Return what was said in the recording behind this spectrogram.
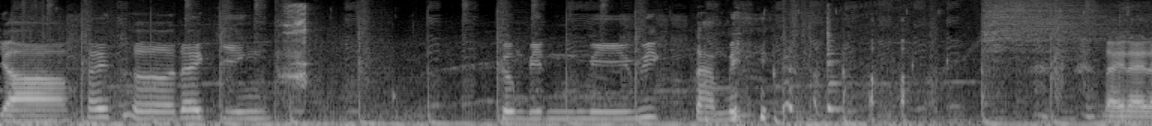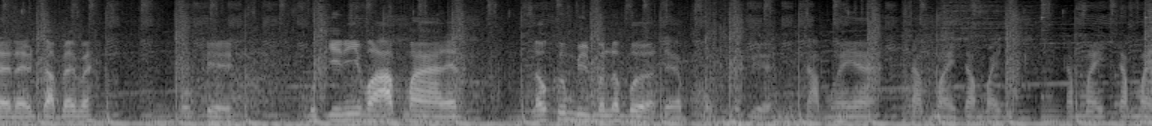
อยากให้เธอได้กินเครื่องบินมีวิตามินไหนไหนไหนไหนจับได้ไหมโอเคเมื่อกี้นี่วาร์ปมาเนี่ยแล้วเครื่องบินมันระเบิดเนี่ยผมโอเคจับไงอะจับไม่จับไม่ จับไม่จับไม่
